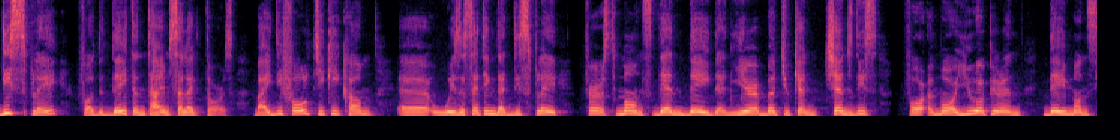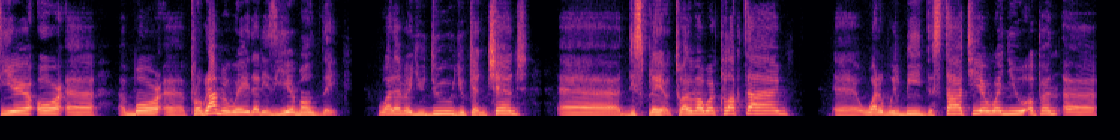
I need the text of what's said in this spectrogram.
display for the date and time selectors. By default, Tiki come uh, with a setting that display first month, then day, then year, but you can change this for a more European day, month, year, or uh, a more uh, programmer way that is year, month, day. Whatever you do, you can change, uh, display a 12 hour clock time, what will be the start year when you open a,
